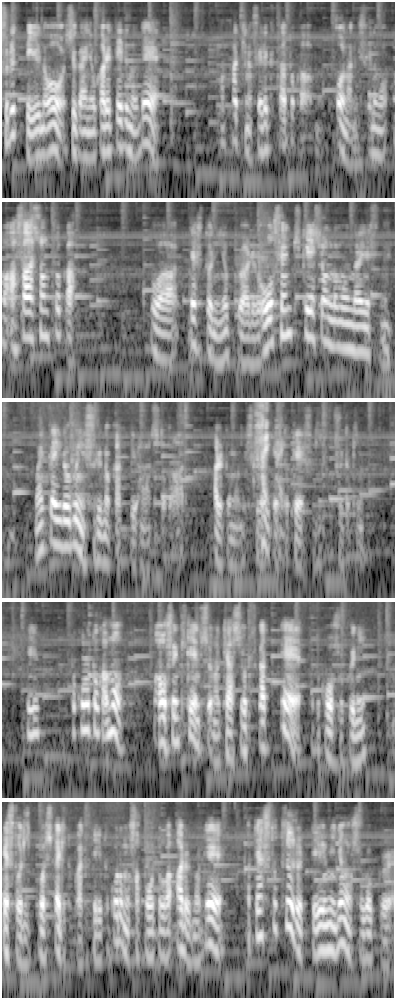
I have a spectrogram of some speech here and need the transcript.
するっていうのを主眼に置かれているので、まあ、さっきのセレクターとかもそうなんですけども、まあ、アサーションとか、あとはテストによくある authentication の問題ですね。毎回ログインするのかっていう話とかあると思うんですけど、はいはい、テストケースにするときに。っていうところとかも、まあ、 authentication のキャッシュを使って、高速にテストを実行したりとかっていうところもサポートがあるので、テストツールっていう意味でもすごく、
